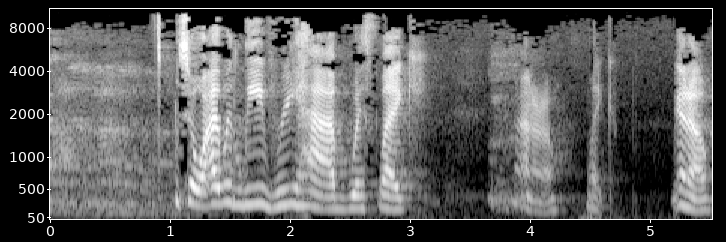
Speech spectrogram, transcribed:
so I would leave rehab with like, I don't know, like, you know,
